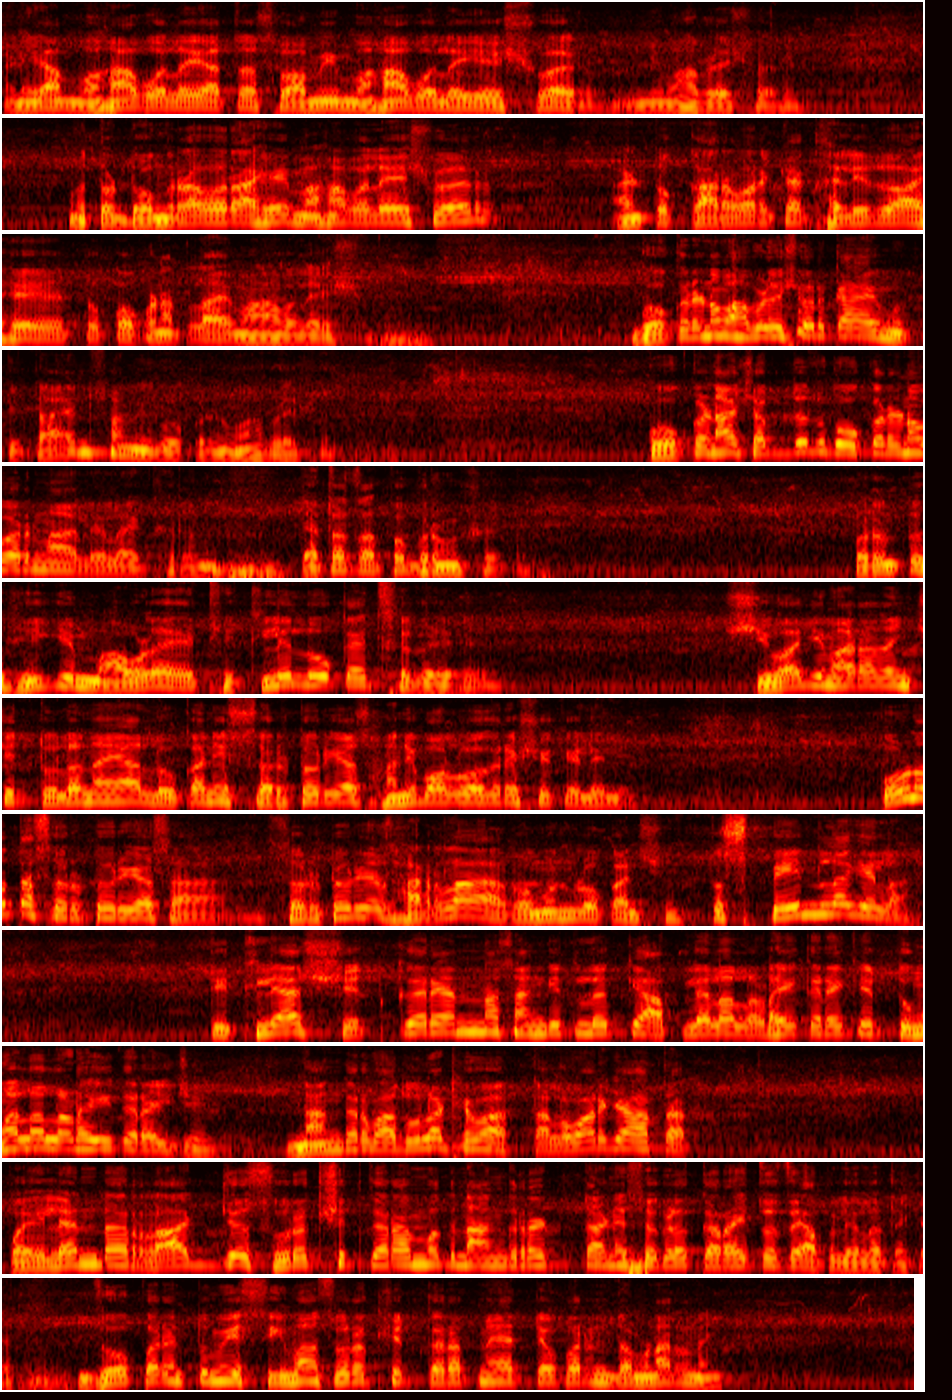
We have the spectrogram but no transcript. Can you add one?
आणि या महावलयाचा स्वामी महावलयेश्वर म्हणजे महाबळेश्वर आहे. मग तो डोंगरावर आहे महाबलेश्वर आणि तो कारवारच्या खाली जो आहे तो कोकणातला आहे महाबलेश्वर. गोकर्ण महाबळेश्वर काय आहे मग तिथं? आहे ना स्वामी गोकर्ण महाबळेश्वर. कोकण हा शब्दच गोकर्णवरनं आलेला आहे खरं म्हणजे. त्याचाच अपभ्रंश आहे परंतु ही जी मावळं आहेत तिथले लोक आहेत सगळे शिवाजी महाराजांची तुलना या लोकांनी सर्टोरियस हनीबॉल वगैरेशी केलेली आहे. कोण होता सर्टोरियस हा? सर्टोरियस हारला रोमन लोकांशी. तो स्पेनला गेला. तिथल्या शेतकऱ्यांना सांगितलं की आपल्याला लढाई करायची आहे, तुम्हाला लढाई करायची आहे. नांगर बाजूला ठेवा तलवार घ्या हातात. पहिल्यांदा राज्य सुरक्षित करा मग नांगरट आणि सगळं करायचंच आहे आपल्याला त्याच्यात. जोपर्यंत तुम्ही सीमा सुरक्षित करत नाही तोपर्यंत जमणार नाही.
